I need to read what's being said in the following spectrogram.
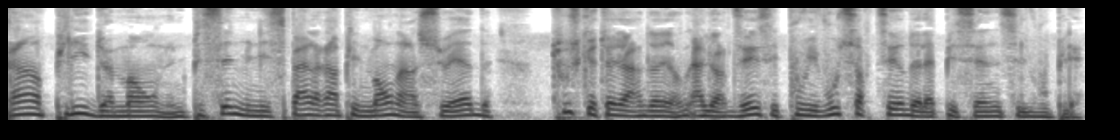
remplie de monde, une piscine municipale remplie de monde en Suède? Tout ce que tu as à leur dire, c'est pouvez-vous sortir de la piscine, s'il vous plaît?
